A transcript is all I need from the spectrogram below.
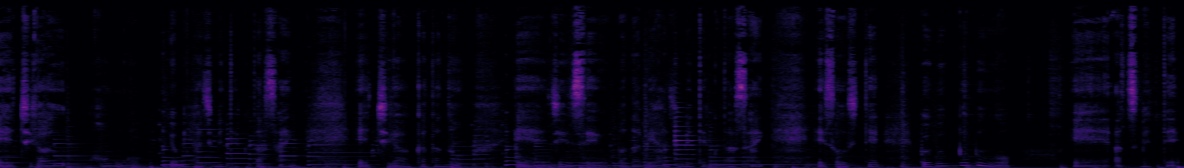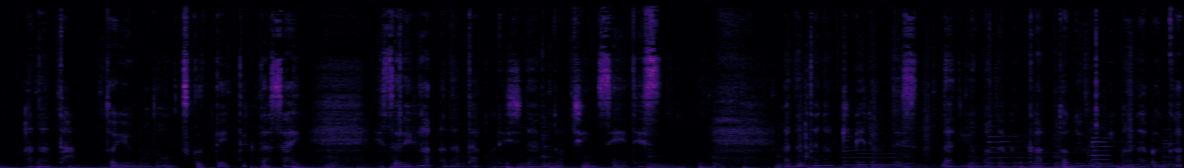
えー、違う本を読み始めてください、えー、違う方の、えー、人生を学び始めてください、えそうして部分部分を、え集めてあなたというものを作っていってください、それがあなたオリジナルの人生です。あなたが決めるんです。何を学ぶかどのように学ぶか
